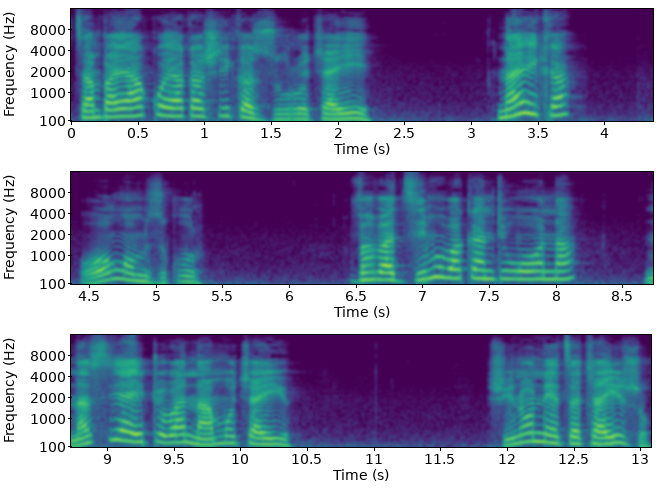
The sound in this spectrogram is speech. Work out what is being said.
Tsamba yako yakasvika zuro chaiye. Naika hongo muzukuru. Vavadzimu vakandiona nhasi yaitova nhamo chaiyo. Zvinonetsa chaizvo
